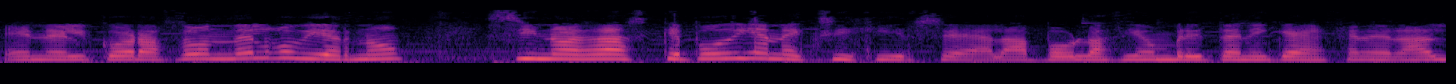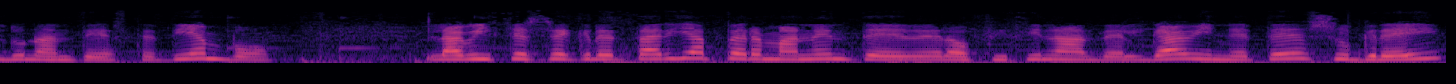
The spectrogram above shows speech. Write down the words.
en el corazón del gobierno, sino a las que podían exigirse a la población británica en general durante este tiempo. La vicesecretaria permanente de la oficina del gabinete, Sue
